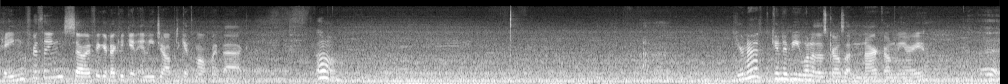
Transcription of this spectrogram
paying for things, so I figured I could get any job to get them off my back. Oh. You're not gonna be one of those girls that narc on me, are you? Uh,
